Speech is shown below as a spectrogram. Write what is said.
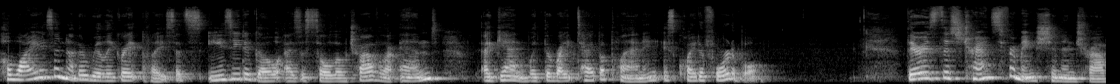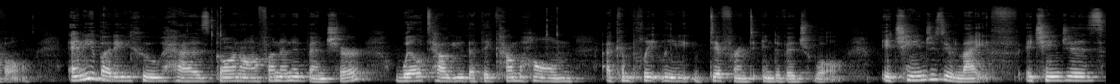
Hawaii is another really great place that's easy to go as a solo traveler. And again, with the right type of planning, is quite affordable. There is this transformation in travel. Anybody who has gone off on an adventure will tell you that they come home a completely different individual it changes your life. It changes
